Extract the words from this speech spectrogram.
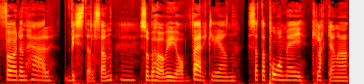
för den här vistelsen Mm. så behöver ju jag verkligen sätta på mig klackarna,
